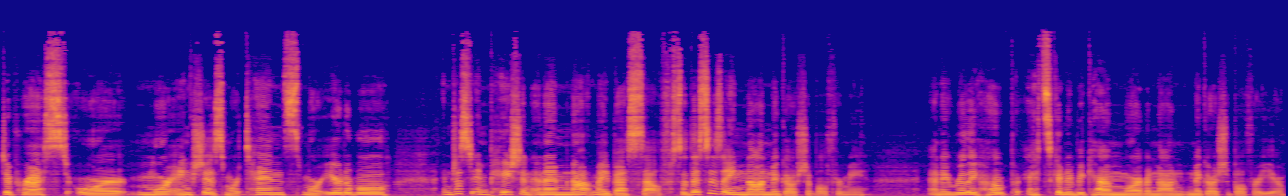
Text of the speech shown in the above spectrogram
depressed or more anxious, more tense, more irritable. I'm just impatient and I'm not my best self. So, this is a non negotiable for me and I really hope it's going to become more of a non negotiable for you.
